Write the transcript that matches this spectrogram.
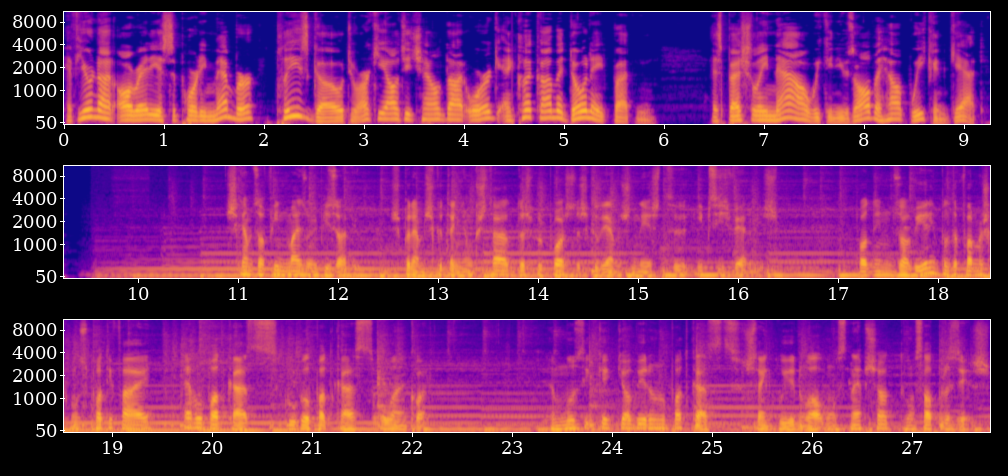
If you're not already a supporting member, please go to archaeologychannel.org and click on the donate button. Especially now, we can use all the help we can get. Chegamos ao fim de mais um episódio. Esperamos que tenham gostado das propostas que demos neste Ipsis Verbis. Podem nos ouvir em plataformas como Spotify, Apple Podcasts, Google Podcasts ou Anchor. A música que ouviram no podcast está incluída no álbum Snapshot de Gonçalo Prazeres.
